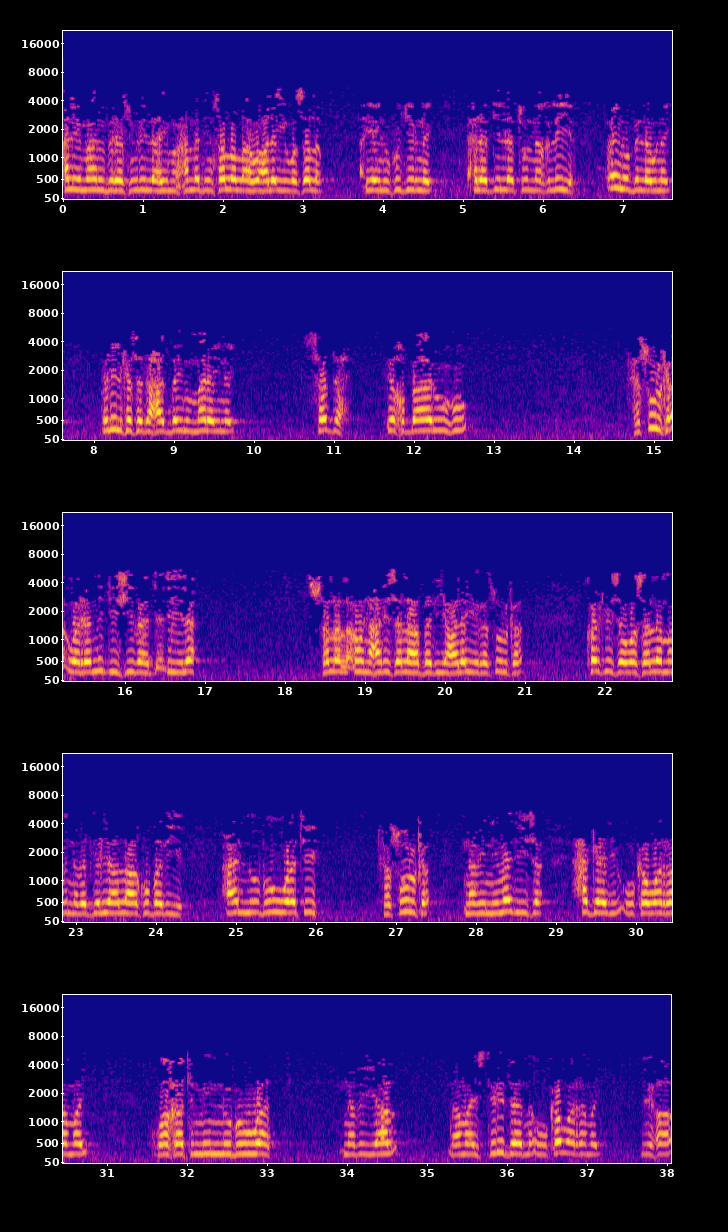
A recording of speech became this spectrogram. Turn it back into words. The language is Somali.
aliimaanu birasuuli illaahi muxamedin sala allahu calayhi wasalam ayaynu ku jirnay aladilatu naqliya aynu bilownay daliilka saddexaad baynu maraynay saddex ikhbaaruhu rasuulka waramidiisii baa daliila sala allahu naxariis allaha badiye calayhi rasuulka korkiisa wasalama nabadgelyo allaha ku badiye can nubuwati rasuulka nabinimadiisa xaggeedii uu ka waramay wa khatmi nubuwaat nebiyaal dhammaystirideedna uu ka waramay bihaa.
